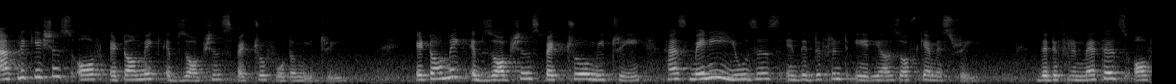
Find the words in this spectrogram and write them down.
Applications of atomic absorption spectrophotometry. Atomic absorption spectrometry has many uses in the different areas of chemistry. The different methods of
